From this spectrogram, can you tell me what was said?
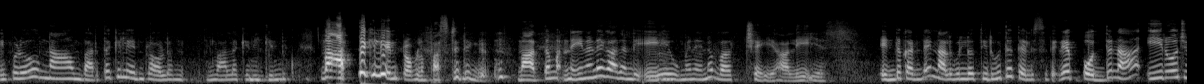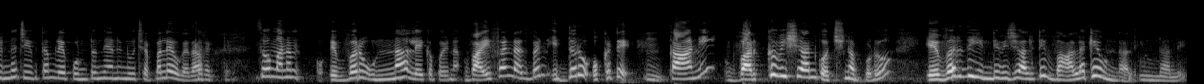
ఇప్పుడు నా భర్తకి లేని ప్రాబ్లం వాళ్ళకి నీకెందుకు మా అత్తకి లేని ప్రాబ్లం ఫస్ట్ థింగ్ మా అత్త నేననే కాదండి ఏ ఉమెన్ అయినా వర్క్ చేయాలి. ఎస్ ఎందుకంటే నలుగురిలో తిరిగితే తెలుస్తుంది. రేపు పొద్దున ఈ రోజు ఉన్న జీవితం రేపు ఉంటుంది అని నువ్వు చెప్పలేవు కదా. సో మనం ఎవ్వరు ఉన్నా లేకపోయినా వైఫ్ అండ్ హస్బెండ్ ఇద్దరు ఒకటే. Mm. కానీ వర్క్ విషయానికి వచ్చినప్పుడు ఎవరిది ఇండివిజువాలిటీ వాళ్ళకే ఉండాలి. ఉండాలి.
